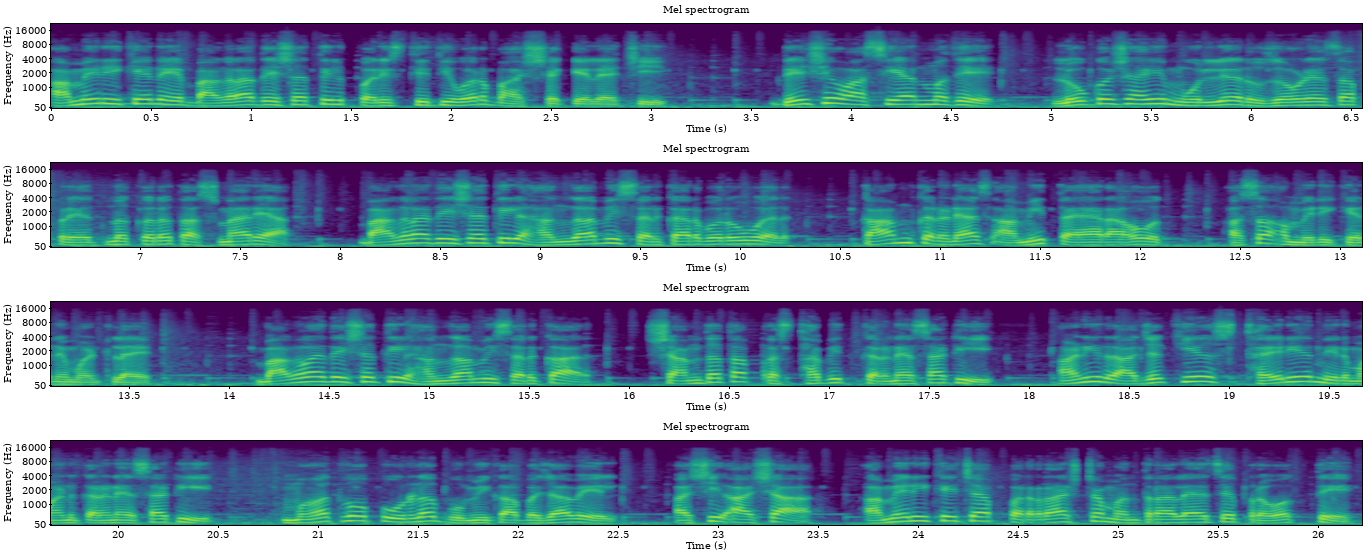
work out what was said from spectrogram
अमेरिकेने बांगलादेशातील परिस्थितीवर भाष्य केल्याची. देशवासियांमध्ये लोकशाही मूल्य रुजवण्याचा प्रयत्न करत असणाऱ्या बांगलादेशातील हंगामी सरकारबरोबर काम करण्यास आम्ही तयार आहोत असं अमेरिकेने म्हटलंय. बांगलादेशातील हंगामी सरकार शांतता प्रस्थापित करण्यासाठी आणि राजकीय स्थैर्य निर्माण करण्यासाठी महत्त्वपूर्ण भूमिका बजावेल अशी आशा अमेरिकेच्या परराष्ट्र मंत्रालयाचे प्रवक्ते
